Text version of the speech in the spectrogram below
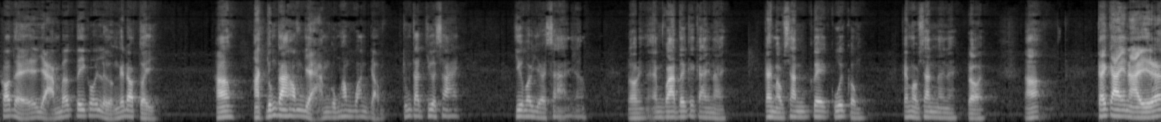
có thể giảm bớt tí khối lượng cái đó tùy. Không hoặc chúng ta không giảm cũng không quan trọng. Chúng ta chưa sai. Chưa bao giờ sai không? Rồi, em qua tới cái cây này. Cây màu xanh quê, cuối cùng. Cây màu xanh này nè. Rồi, đó. Cái cây này đó,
